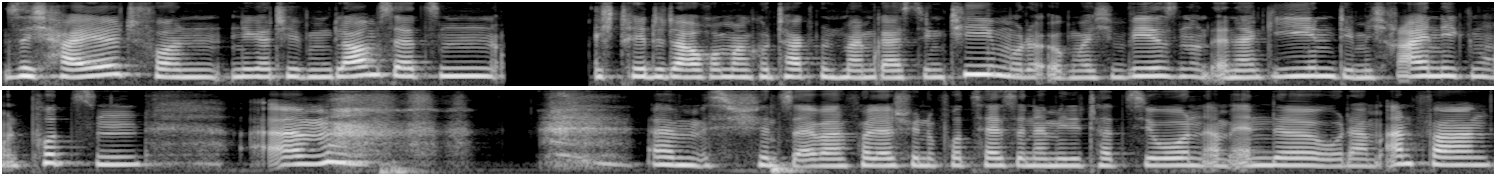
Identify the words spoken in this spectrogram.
sich heilt von negativen Glaubenssätzen. Ich trete da auch immer in Kontakt mit meinem geistigen Team oder irgendwelchen Wesen und Energien, die mich reinigen und putzen. Ähm ähm, ich finde es einfach ein voller schöner Prozess in der Meditation am Ende oder am Anfang.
